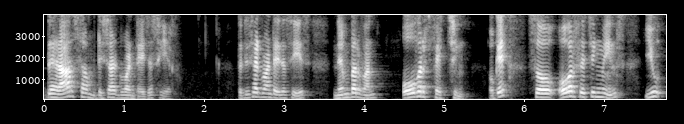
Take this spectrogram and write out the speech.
there are some disadvantages here. The disadvantages is number one, overfetching. Okay. So overfetching means you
